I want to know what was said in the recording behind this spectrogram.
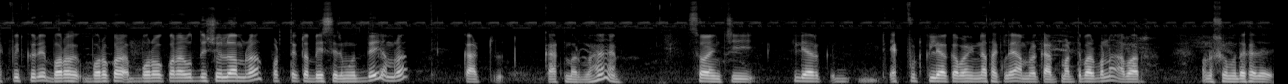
এক ফিট করে বড় বড় করা, বড় করার উদ্দেশ্য হলো আমরা প্রত্যেকটা বেসের মধ্যেই আমরা কাট কাট মারবো হ্যাঁ? ছয় ইঞ্চি ক্লিয়ার এক ফুট ক্লিয়ার কাভারিং না থাকলে আমরা কাট মারতে পারব না। আবার অনেক সময় দেখা যায়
